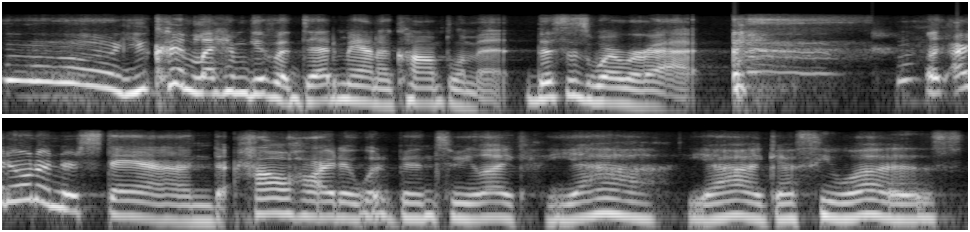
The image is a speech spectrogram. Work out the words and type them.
you couldn't let him give a dead man a compliment. This is where we're at. like I don't understand how hard it would have been to be like, yeah, yeah, I guess he was.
